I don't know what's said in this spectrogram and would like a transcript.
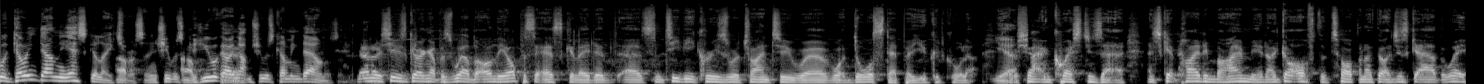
were going down the escalator Oh. or something. She was Oh, you were going yeah. up and she was coming down or something. No, no, she was going up as well, but on the opposite escalator, uh, some TV crews were trying to, uh, what, doorstep her, you could call it. Yeah. They were shouting questions at her, and she kept hiding behind me, and I got off the top, and I thought I'd just get out of the way.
